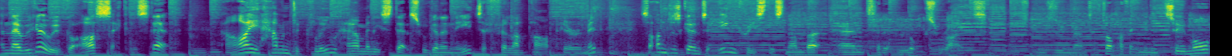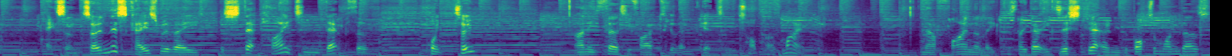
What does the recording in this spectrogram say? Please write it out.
And there we go, we've got our second step. I haven't a clue how many steps we're going to need to fill up our pyramid, so I'm just going to increase this number until it looks right. Zoom around to the top, I think we need two more. Excellent. So in this case, with a, a step height and depth of 0.2, I need 35 to get to the top of mine. Now finally, because they don't exist yet, only the bottom one does,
